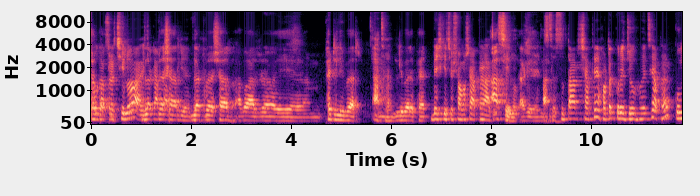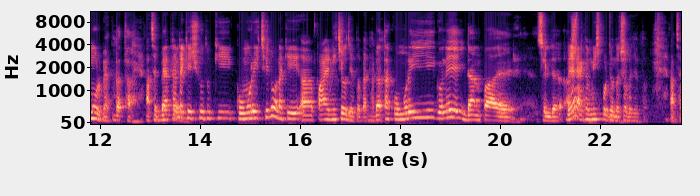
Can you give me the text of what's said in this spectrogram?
রোগ আপনার ছিল ব্লাড প্রেসার। ব্লাড প্রেসার আবার ফ্যাটি লিভার আচ্ছা। লিভারে ফ্যাট বেশ কিছু সমস্যা আপনার আগে ছিল। আচ্ছা তো তার সাথে হঠাৎ করে যোগ হয়েছে আপনার কোমর ব্যথা। ব্যথা। আচ্ছা ব্যথাটা কি শুধু কি কোমরেই ছিল নাকি পায়ের নিচেও যেত ব্যথা ব্যথা কোমরেই গনে এই ডান পায়ে। একদম নিচ পর্যন্ত চলে যেত। আচ্ছা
